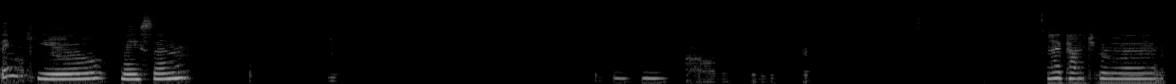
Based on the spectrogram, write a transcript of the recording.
Thank you, Mason. Mhm. Hi, Patrick.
